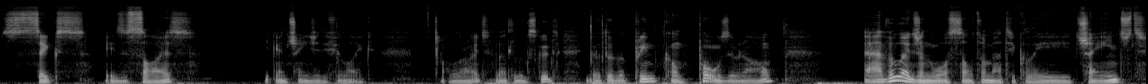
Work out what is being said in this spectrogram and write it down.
6 is the size. You can change it if you like. Alright, that looks good. Go to the print composer now. And the legend was automatically changed.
